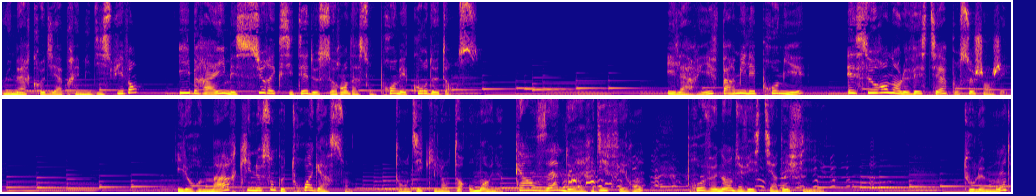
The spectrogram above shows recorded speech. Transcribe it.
Le mercredi après-midi suivant, Ibrahim est surexcité de se rendre à son premier cours de danse. Il arrive parmi les premiers et se rend dans le vestiaire pour se changer. Il remarque qu'ils ne sont que trois garçons tandis qu'il entend au moins une quinzaine de rires différents provenant du vestiaire des filles. Tout le monde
